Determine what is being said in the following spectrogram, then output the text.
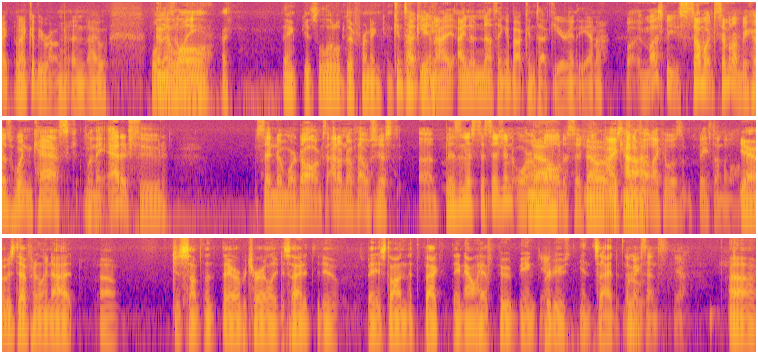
I and I could be wrong, and I will and the definitely. law, I think, it's a little different in Kentucky. Kentucky, and I, I know nothing about Kentucky or Indiana. Well, it must be somewhat similar because Wooden Cask, when they added food, said no more dogs. I don't know if that was just a business decision or a No, law decision. no, I kind of felt like it was based on the law. Yeah, it was definitely not um, just something that they arbitrarily decided to do. It was based on the fact that they now have food being Yeah. produced inside the that makes sense. Yeah. Uh,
